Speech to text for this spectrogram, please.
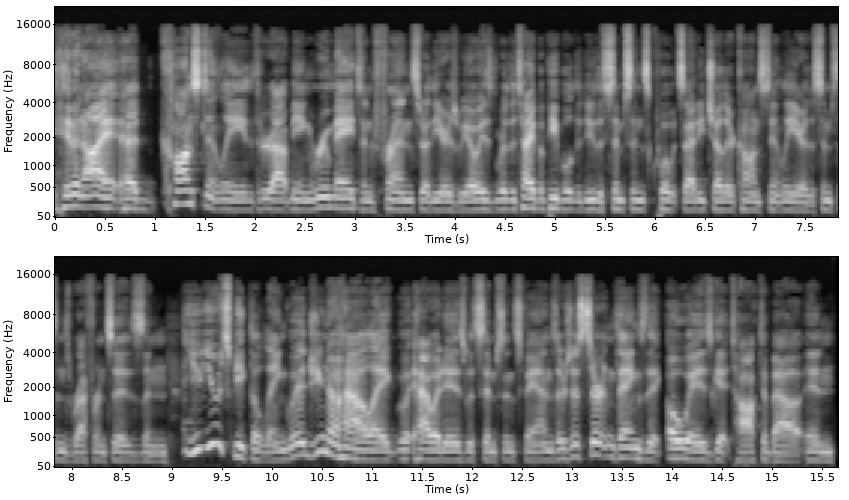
Him and I had constantly, throughout being roommates and friends throughout the years, we always were the type of people to do the Simpsons quotes at each other constantly, or the Simpsons references. And you, you speak the language, you know how like how it is with Simpsons fans. There's just certain things that always get talked about, and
